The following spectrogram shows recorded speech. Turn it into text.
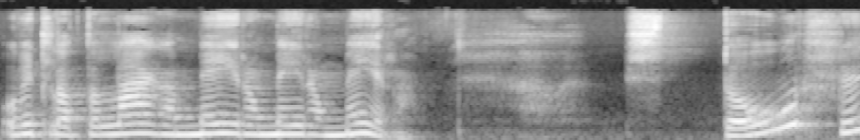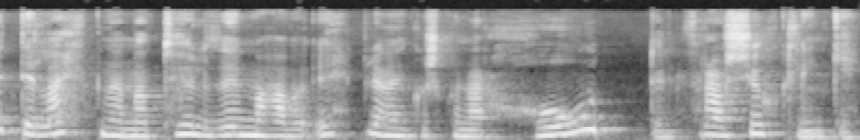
og vill láta laga meira og meira og meira. Stór hluti læknana töluðu um að hafa upplefað einhvers konar hótun frá sjúklingi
